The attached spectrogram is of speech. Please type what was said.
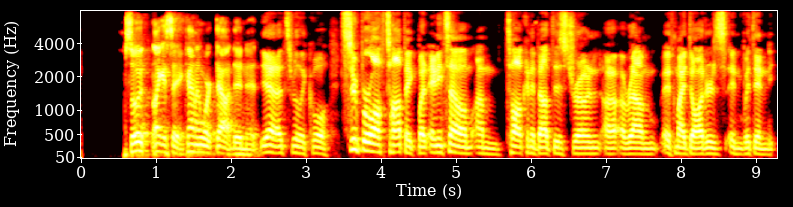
So, it, like I say, it kind of worked out, didn't it? Yeah, that's really cool. Super off topic, but anytime I'm, I'm talking about this drone uh, around, if my daughter's in within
